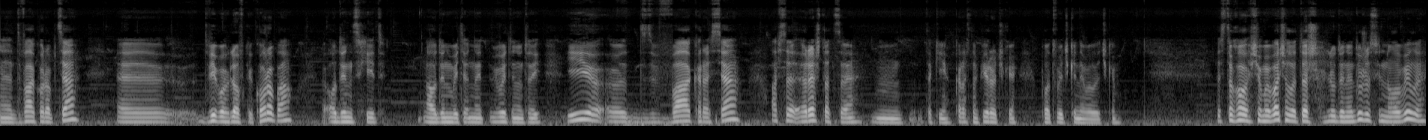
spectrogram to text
Е, два коробця, е, дві погльовки короба, один схід, а один витягнут- витягнутий, і е, два карася. А все решта це такі краснопірочки, плотвички невеличкі. З того, що ми бачили, теж люди не дуже сильно ловили.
